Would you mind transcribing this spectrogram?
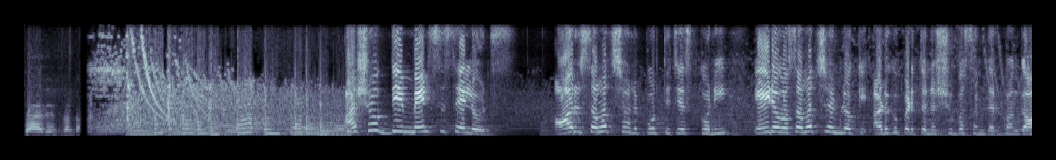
తయారు చేసుకుంటాం అశోక్ ది మెన్స్ సెలూన్స్ ఆరు సంవత్సరాలు పూర్తి చేసుకొని ఏడవ సంవత్సరంలోకి అడుగు పెడుతున్న శుభ సందర్భంగా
